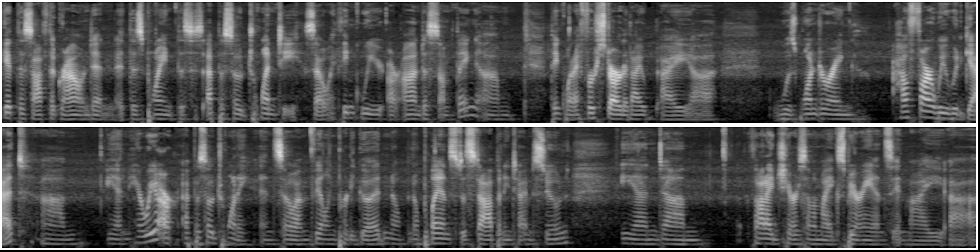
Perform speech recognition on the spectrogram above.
get this off the ground. And at this point, this is episode 20. So I think we are on to something. Um, I think when I first started, I, I uh, was wondering how far we would get. Um, and here we are, episode 20. And so I'm feeling pretty good. No, no plans to stop anytime soon. And um, thought I'd share some of my experience and my uh,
